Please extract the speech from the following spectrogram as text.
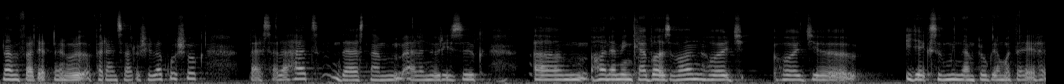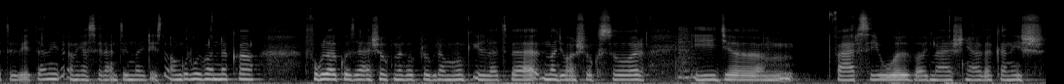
nem feltétlenül a Ferencvárosi lakosok, persze lehet, de ezt nem ellenőrizzük, um, hanem inkább az van, hogy, hogy uh, igyekszünk minden programot elérhetővé tenni, ami azt jelenti, hogy nagyrészt angolul vannak a foglalkozások, meg a programok, illetve nagyon sokszor így um, fársziul, vagy más nyelveken is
